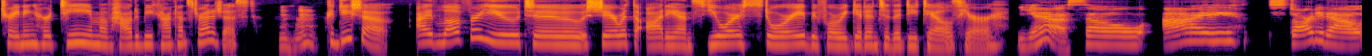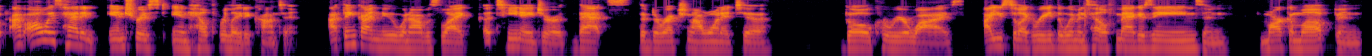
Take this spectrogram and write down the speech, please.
training her team of how to be content strategist. Mm-hmm. Kadisha, I'd love for you to share with the audience your story before we get into the details here. Yeah. So I started out, I've always had an interest in health related content. I think I knew when I was like a teenager that's the direction I wanted to go career wise. I used to like read the women's health magazines and mark them up and,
